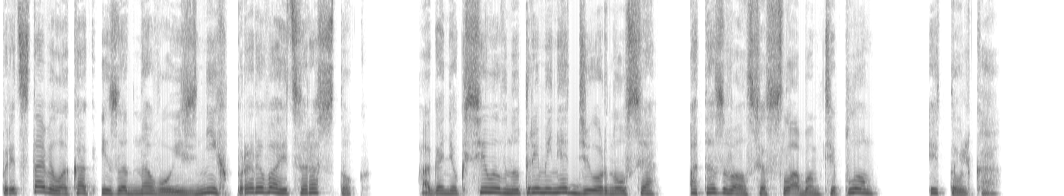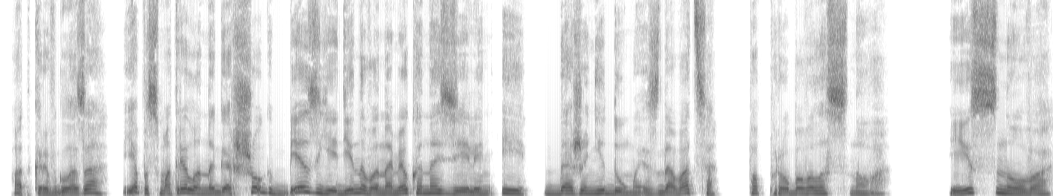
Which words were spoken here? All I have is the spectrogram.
представила, как из одного из них прорывается росток. Огонек силы внутри меня дернулся, отозвался слабым теплом и только. Открыв глаза, я посмотрела на горшок без единого намека на зелень и, даже не думая сдаваться, попробовала снова. И снова,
